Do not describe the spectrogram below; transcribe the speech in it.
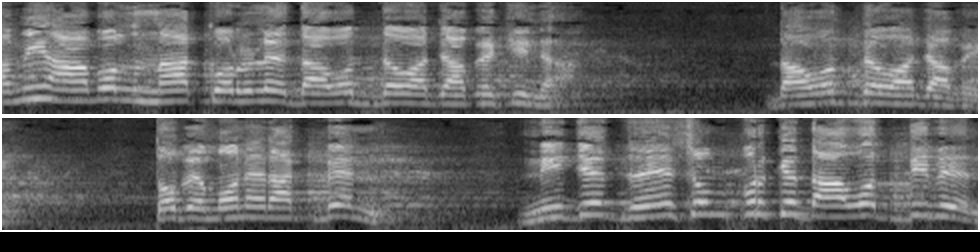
আমি আমল না করলে দাওয়াত দেওয়া যাবে কি না দাওয়াত দেওয়া যাবে। তবে মনে রাখবেন নিজে যে সম্পর্কে দাওয়াত দিবেন,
